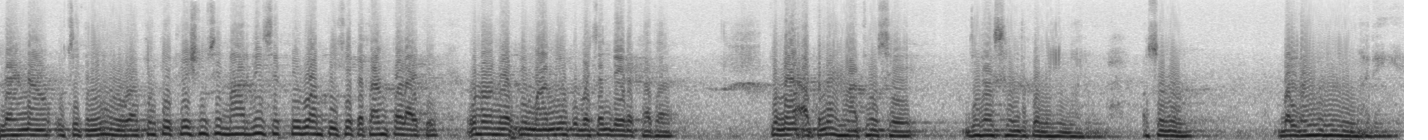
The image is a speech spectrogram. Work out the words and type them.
लड़ना उचित नहीं होगा, क्योंकि कृष्ण से मार नहीं सकते। वो हम पीछे कतान पड़ा थे। उन्होंने अपनी मामियों को वचन दे रखा था कि मैं अपने हाथों से जरासंध को नहीं मारूँगा। और सुनो, बलराम नहीं मारेंगे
